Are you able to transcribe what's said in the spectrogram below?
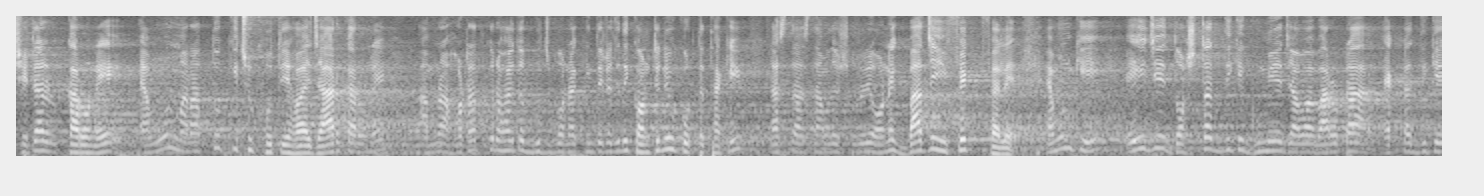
সেটার কারণে এমন মারাত্মক কিছু ক্ষতি হয় যার কারণে আমরা হঠাৎ করে হয়তো বুঝব না, কিন্তু এটা যদি কন্টিনিউ করতে থাকি, আস্তে আস্তে আমাদের শরীরে অনেক বাজে ইফেক্ট ফেলে। এমনকি এই যে দশটার দিকে ঘুমিয়ে যাওয়া, বারোটা একটার দিকে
